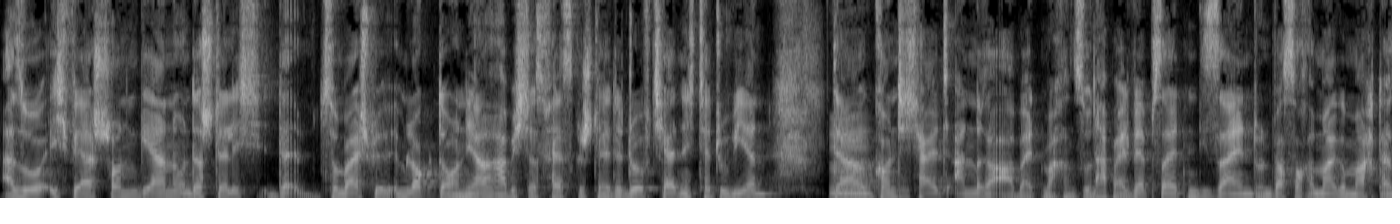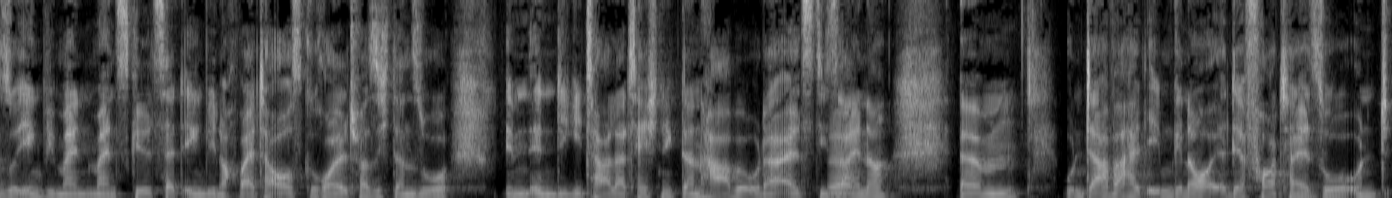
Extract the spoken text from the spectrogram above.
also ich wäre schon gerne, und das stelle ich, da, zum Beispiel im Lockdown, ja, habe ich das festgestellt. Da durfte ich halt nicht tätowieren. Da Mhm. konnte ich halt andere Arbeit machen, so und habe halt Webseiten designt und was auch immer gemacht. Also irgendwie mein, mein Skillset irgendwie noch weiter ausgerollt, was ich dann so in, in digitaler Technik dann habe oder als Designer. Ähm, und da war halt eben genau der Vorteil so. Und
